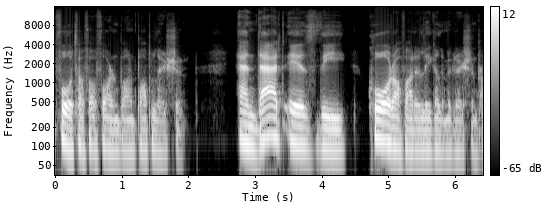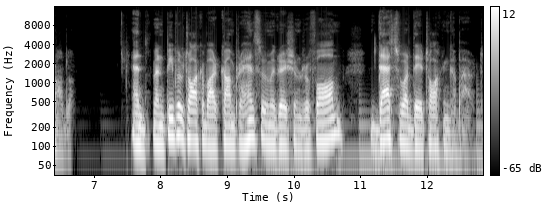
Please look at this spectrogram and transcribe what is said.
fourth of our foreign born population. And that is the core of our illegal immigration problem. And when people talk about comprehensive immigration reform, that's what they're talking about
